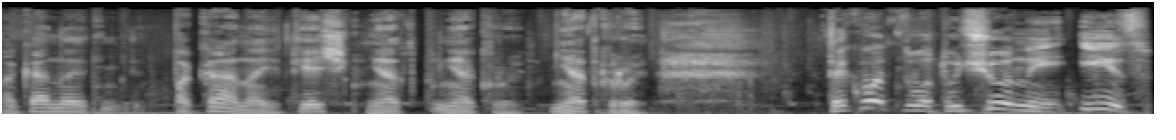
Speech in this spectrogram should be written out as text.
пока она, пока она этот ящик не, от, не откроет, не откроет. Так вот, вот ученые из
